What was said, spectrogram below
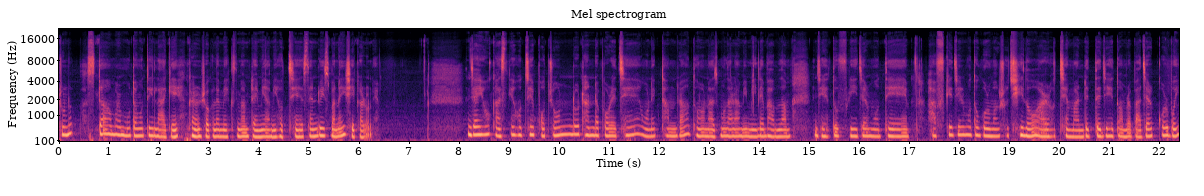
টুনা মাছটা আমার মোটামুটি লাগে। কারণ সকালে ম্যাক্সিমাম টাইমে আমি হচ্ছে স্যান্ডউইচ বানাই সে কারণে। যাই হোক, আজকে হচ্ছে প্রচণ্ড ঠান্ডা পড়েছে, অনেক ঠান্ডা। তো নাজমুল আর আমি মিলে ভাবলাম যেহেতু ফ্রিজের মধ্যে হাফ কেজির মতো গরু মাংস ছিল আর হচ্ছে মান্ডেতে যেহেতু আমরা বাজার করবই,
